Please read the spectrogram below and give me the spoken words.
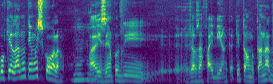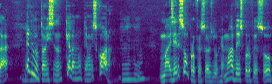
porque lá não tem uma escola. A exemplo de eh, Josafá e Bianca, que estão no Canadá, eles não estão ensinando porque lá não tem uma escola. Mas eles são professores do Remo. Uma vez professor,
